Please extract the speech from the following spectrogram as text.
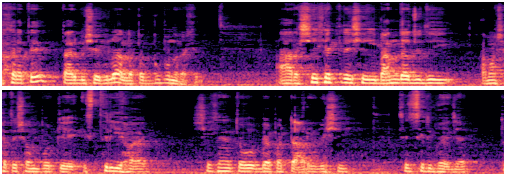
আখরাতে তার বিষয়গুলো আল্লাপাক গোপন রাখেন। আর সেক্ষেত্রে সেই বান্দা যদি আমার সাথে সম্পর্কে স্ত্রী হয়, সেখানে তো ব্যাপারটা আরও বেশি সেন্সিটিভ হয়ে যায়। তো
